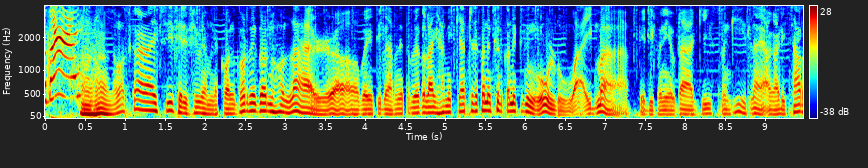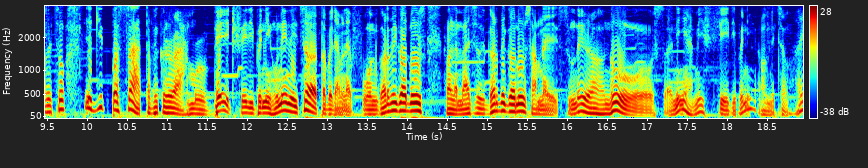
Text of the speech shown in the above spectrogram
बाई अहँ, नमस्कार आइसी फेरि फेरि हामीलाई कल गर्दै गर्नुहोला र अब यति बेला भने तपाईँको लागि हामी क्यापिटल कनेक्सन कनेक्टिङ वर्ल्ड वाइडमा फेरि पनि एउटा गीत सङ्गीतलाई अगाडि सार्दैछौँ यो गीत पश्चात तपाईँको हाम्रो भेट फेरि पनि हुने नै छ तपाईँले हामीलाई फोन गर्दै गर्नुहोस् हामीलाई म्यासेज गर्दै गर्नुहोस् हामीलाई सुन्दै रहनुहोस् अनि हामी फेरि पनि आउनेछौँ है।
